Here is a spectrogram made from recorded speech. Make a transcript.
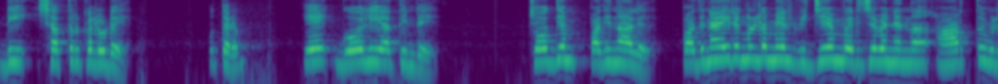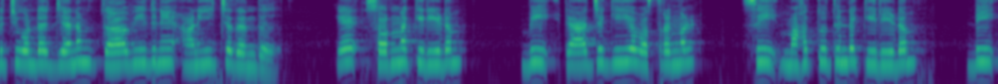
ഡി. ശത്രുക്കളുടെ. ഉത്തരം എ. ഗോലിയാത്തിന്റെ ചോദ്യം പതിനാല്. പതിനായിരങ്ങളുടെ മേൽ വിജയം വരിച്ചവൻ എന്ന് ആർത്തു വിളിച്ചുകൊണ്ട് ജനം ദാവീദിനെ അണിയിച്ചതെന്ത്? എ. സ്വർണ കിരീടം ബി. രാജകീയ വസ്ത്രങ്ങൾ സി. മഹത്വത്തിന്റെ കിരീടം ഡി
